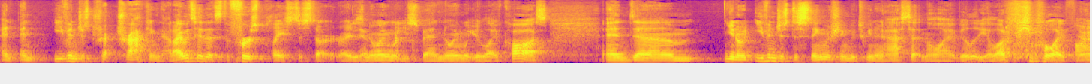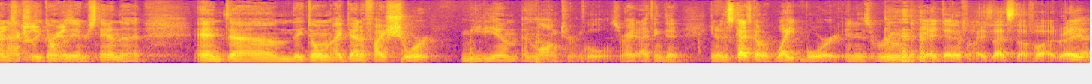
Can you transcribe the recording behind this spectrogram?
and, and even just tra- tracking that. I would say that's the first place to start, right? Is Yeah. knowing what you spend, knowing what your life costs, and um, you know, even just distinguishing between an asset and a liability. A lot of people I find it's actually really don't really understand that, and um, they don't identify short. Medium and long term goals, right? I think that you know this guy's got a whiteboard in his room that he identifies that stuff on, right? Yeah.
